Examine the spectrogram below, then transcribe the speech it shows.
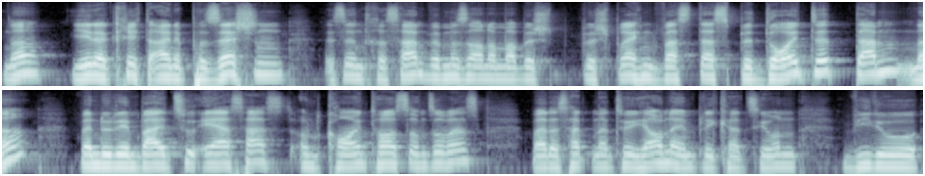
ne? jeder kriegt eine Possession, ist interessant, wir müssen auch nochmal bes besprechen, was das bedeutet dann, ne? wenn du den Ball zuerst hast und Cointoss und sowas weil das hat natürlich auch eine Implikation, wie du,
